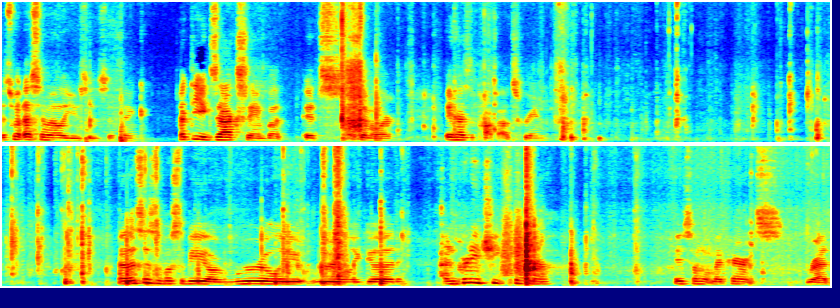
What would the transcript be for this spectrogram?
It's what SML uses, I think. Not the exact same, but it's similar. It has the pop-out screen. Now this is supposed to be a really, really good and pretty cheap camera, based on what my parents read.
